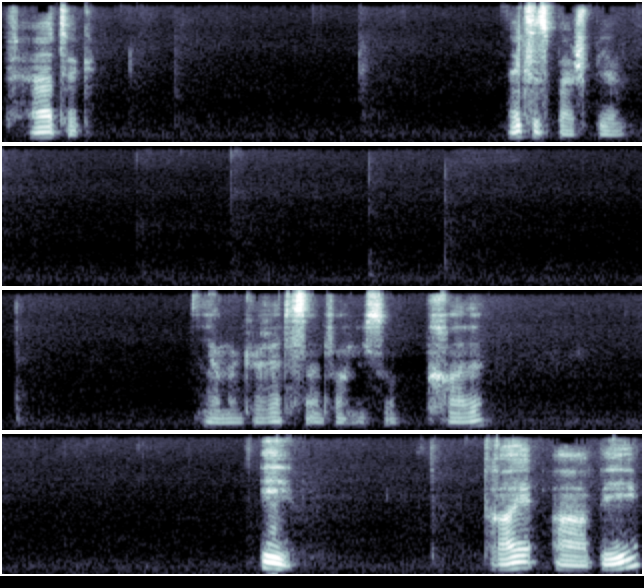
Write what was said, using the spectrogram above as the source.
Fertig. Nächstes Beispiel. Ja, mein Gerät ist einfach nicht so prall. E. 3ab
